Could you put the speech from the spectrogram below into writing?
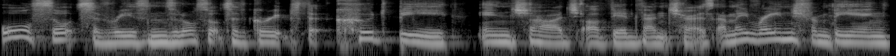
all sorts of reasons and all sorts of groups that could be in charge of the adventurers, and they range from being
